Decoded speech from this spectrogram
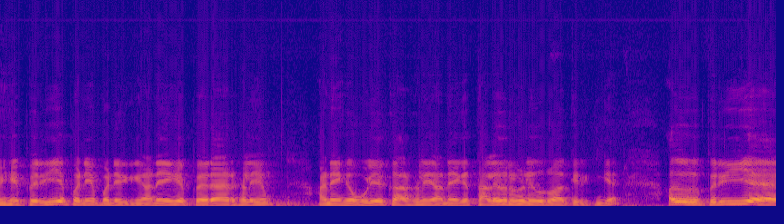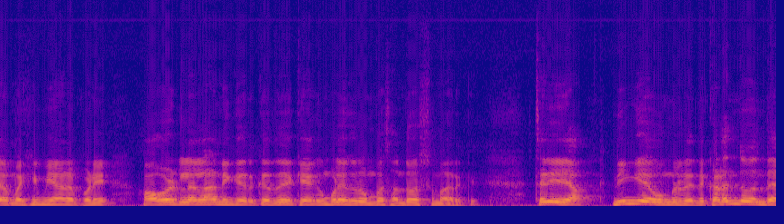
மிகப்பெரிய பணியை பண்ணியிருக்கீங்க. அநேக பேராயர்களையும் அநேக ஊழியக்காரர்களையும் அநேக தலைவர்களையும் உருவாக்கியிருக்கீங்க. அது ஒரு பெரிய மகிமையான பணி. அவர்களெல்லாம் நீங்கள் இருக்கிறது கேட்கும்போது எனக்கு ரொம்ப சந்தோஷமாக இருக்குது சரி ஐயா நீங்கள் உங்களுடைய இந்த கடந்து வந்த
